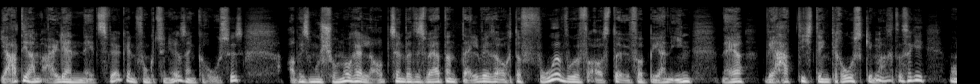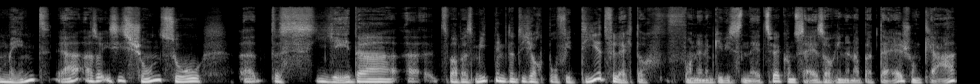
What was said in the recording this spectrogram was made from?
Ja, die haben alle ein Netzwerk, ein funktionierendes, ein großes, aber es muss schon noch erlaubt sein, weil das war ja dann teilweise auch der Vorwurf aus der ÖVP an ihn, naja, wer hat dich denn groß gemacht? Mhm. Da sage ich, Moment, ja, also es ist schon so, äh, dass jeder äh, zwar was mitnimmt, natürlich auch profitiert, vielleicht auch von einem gewissen Netzwerk und sei es auch in einer Partei, schon klar,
